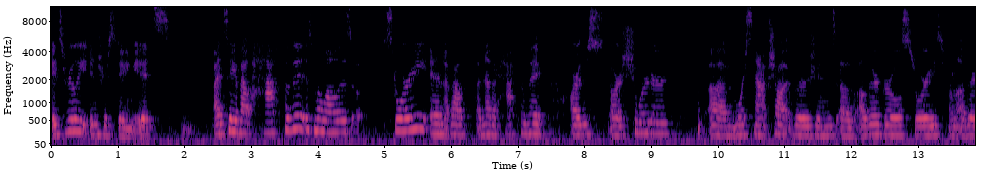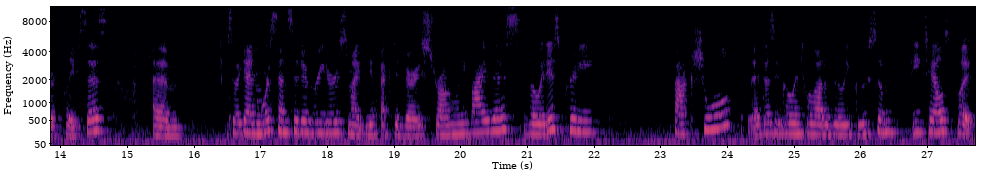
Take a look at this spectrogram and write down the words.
it's really interesting. It's, I'd say about half of it is Malala's story, and about another half of it are the are shorter, um, more snapshot versions of other girls' stories from other places. Um, so again, more sensitive readers might be affected very strongly by this, though it is pretty factual. It doesn't go into a lot of really gruesome details, but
